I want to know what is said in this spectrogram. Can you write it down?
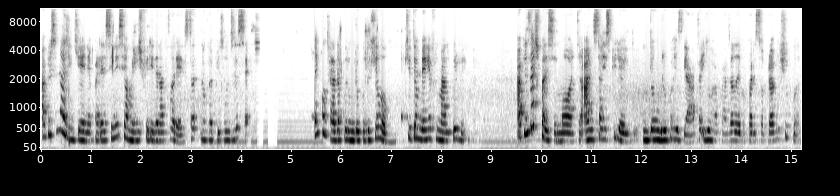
A personagem Kenya aparece inicialmente ferida na floresta, no capítulo 17. É encontrada por um grupo do Quilombo, que também é formado por Vemba. Apesar de parecer morta, ainda está respirando, então o grupo resgata e o rapaz a leva para sua própria chupana.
